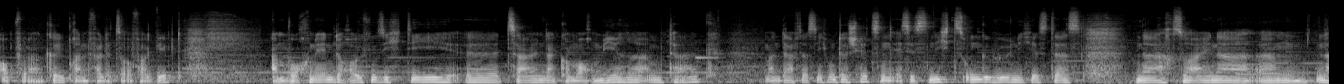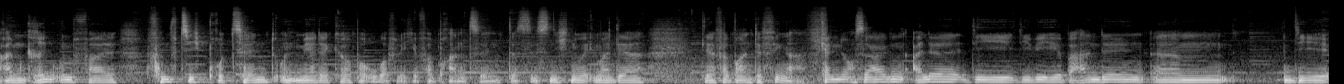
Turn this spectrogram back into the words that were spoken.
ähm, Grillbrandverletzopfer gibt. Am Wochenende häufen sich die äh, Zahlen, dann kommen auch mehrere am Tag. Man darf das nicht unterschätzen. Es ist nichts Ungewöhnliches, dass nach so einer, ähm, nach einem Grillunfall 50 Prozent und mehr der Körperoberfläche verbrannt sind. Das ist nicht nur immer der, der verbrannte Finger. Ich kann Ihnen auch sagen, alle, die, die wir hier behandeln, ähm, die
